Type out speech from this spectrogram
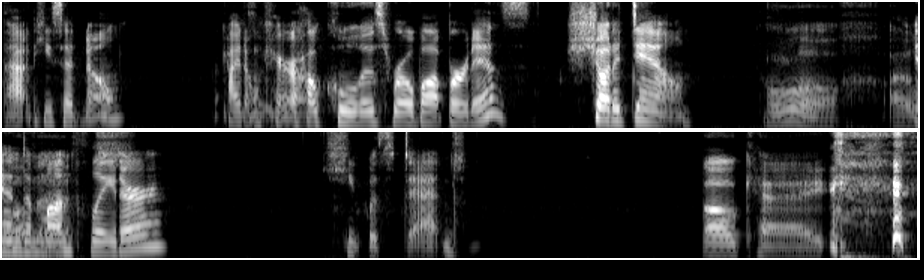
that. He said no. I don't care how cool this robot bird is. Shut it down. Oh, I and a love month it. later, he was dead. Okay.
